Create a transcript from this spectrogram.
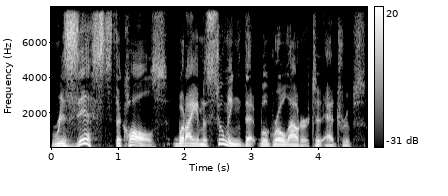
resist the calls, what I am assuming that will grow louder to add troops?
